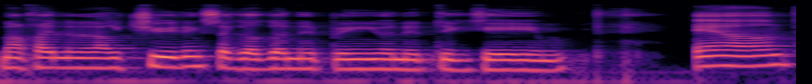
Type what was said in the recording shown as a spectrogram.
ng kanilang cheering sa gaganaping Unity Game. And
